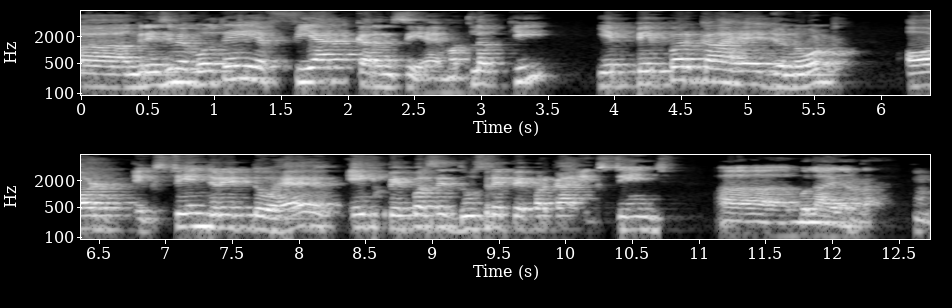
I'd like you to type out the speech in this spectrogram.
अ, अंग्रेज़ी में बोलते हैं ये फियाट करेंसी है। मतलब कि ये पेपर का है जो नोट और एक्सचेंज रेट जो है एक पेपर से दूसरे पेपर का एक्सचेंज बुलाया जाता है। हम्म,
